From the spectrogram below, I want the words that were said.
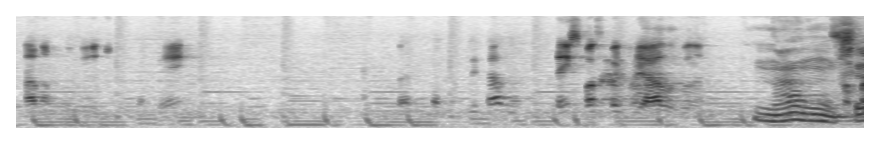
está na política também. Complicado, né? Não tem espaço para diálogo, né? Não, não sei.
